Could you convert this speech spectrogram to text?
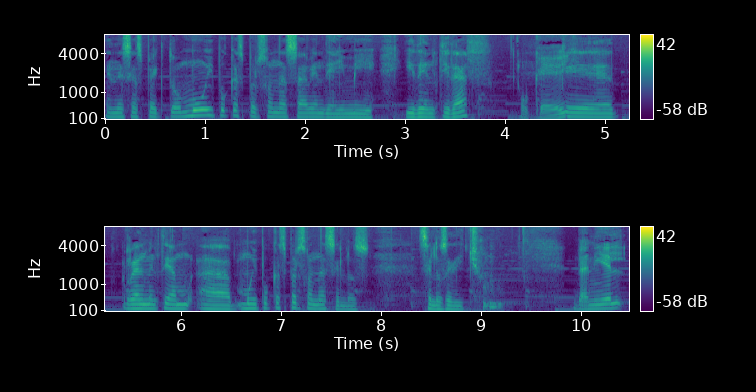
en ese aspecto. Muy pocas personas saben de ahí mi identidad, Ok. que realmente a, a muy pocas personas se los, se los he dicho. Daniel,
